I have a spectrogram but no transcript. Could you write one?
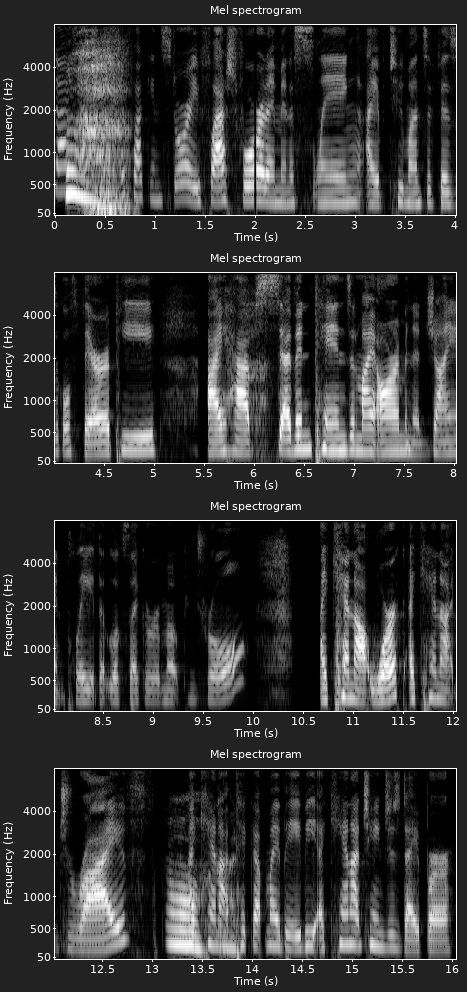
guys, that's the fucking story. Flash forward, I'm in a sling. I have two months of physical therapy. I have seven pins in my arm and a giant plate that looks like a remote control. I cannot work. I cannot drive. I Oh, cannot God. pick up my baby. I cannot change his diaper.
